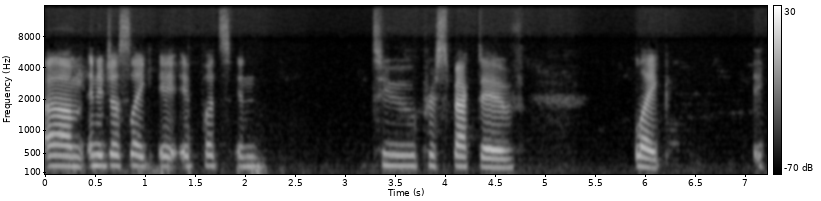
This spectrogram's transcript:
um and it just like it, it puts into perspective like it-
